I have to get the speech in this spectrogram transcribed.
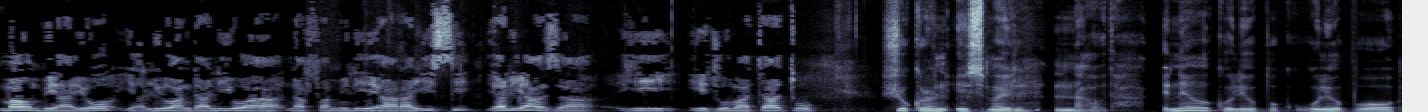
Maombi hayo yaliyoandaliwa na familia ya rais yalianza hii Jumatatu. Shukran Ismail Naudha. Eneo kuliopo, kuliopo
